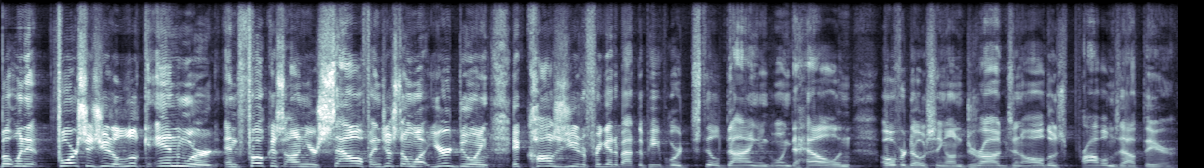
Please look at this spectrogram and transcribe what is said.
but when it forces you to look inward and focus on yourself and just on what you're doing, it causes you to forget about the people who are still dying and going to hell and overdosing on drugs and all those problems out there.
